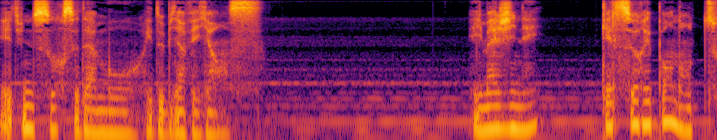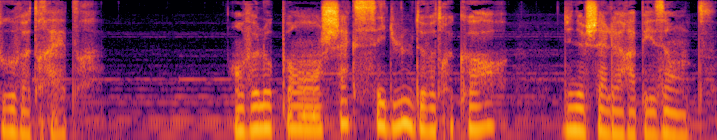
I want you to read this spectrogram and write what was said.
est une source d'amour et de bienveillance. Imaginez qu'elle se répand dans tout votre être, enveloppant chaque cellule de votre corps d'une chaleur apaisante.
